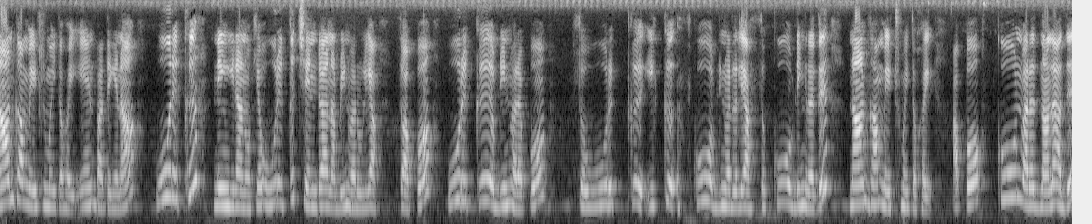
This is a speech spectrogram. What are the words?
நான்காம் வேற்றுமை தொகை. ஏன்னு பார்த்தீங்கன்னா ஊருக்கு நீங்கினான் ஓகே ஊருக்கு சென்றான் அப்படின்னு வரும் இல்லையா? ஸோ அப்போது ஊருக்கு அப்படின்னு வரப்போ ஸோ ஊருக்கு இக்கு கூ அப்படின்னு வருது இல்லையா? ஸோ கூ அப்படிங்கிறது நான்காம் வேற்றுமை தொகை. அப்போது கூன் வர்றதுனால அது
